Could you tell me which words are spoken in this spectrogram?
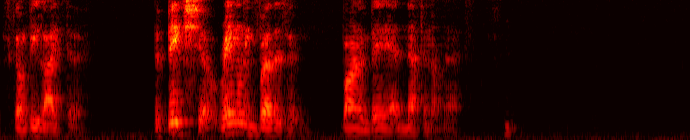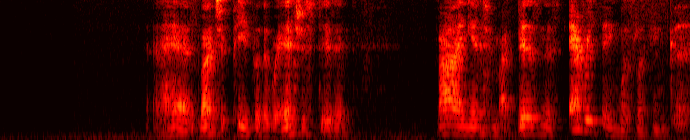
It's gonna be like the, the Big Show. Ringling Brothers and Barnum Bay had nothing on us. And I had a bunch of people that were interested in buying into my business. Everything was looking good.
